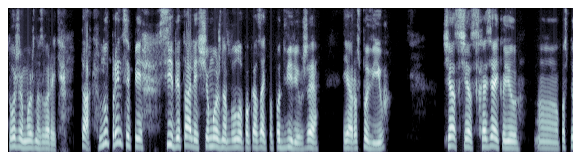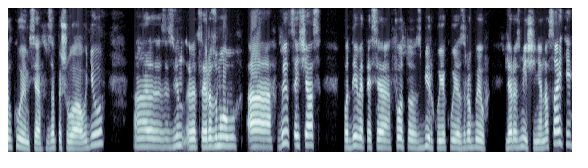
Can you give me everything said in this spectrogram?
теж можна зварити. Так, ну, в принципі, всі деталі, що можна було показати по подвір'ю, вже я розповів. Зараз ще з хазяйкою поспілкуємося, запишу аудіо е, це розмову. А ви в цей час подивитеся фотозбірку, яку я зробив для розміщення на сайті.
